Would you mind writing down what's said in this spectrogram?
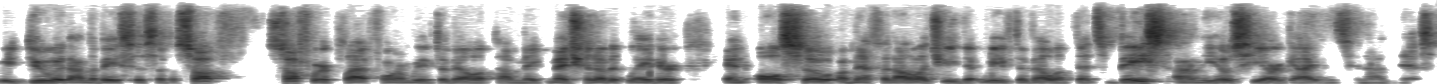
We do it on the basis of a soft, software platform we've developed. I'll make mention of it later, and also a methodology that we've developed that's based on the OCR guidance and on this.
